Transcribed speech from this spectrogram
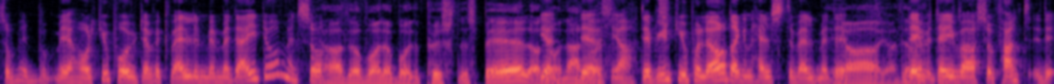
Så vi, vi holdt jo på utover kvelden med, med dem da, men så Ja, da var det både puslespill og ja, noen andre det, ja, det begynte jo på lørdagen helst vel med det. Ja, ja, det de, de var så fant, det,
